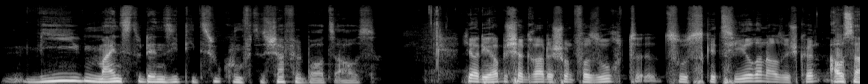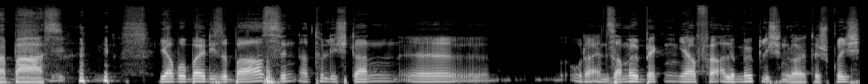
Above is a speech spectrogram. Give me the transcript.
wie meinst du denn, sieht die Zukunft des Shuffleboards aus? Ja, die habe ich ja gerade schon versucht äh, zu skizzieren. Also ich könnte. Außer Bars. ja, wobei diese Bars sind natürlich dann äh, oder ein Sammelbecken ja für alle möglichen Leute. Sprich,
